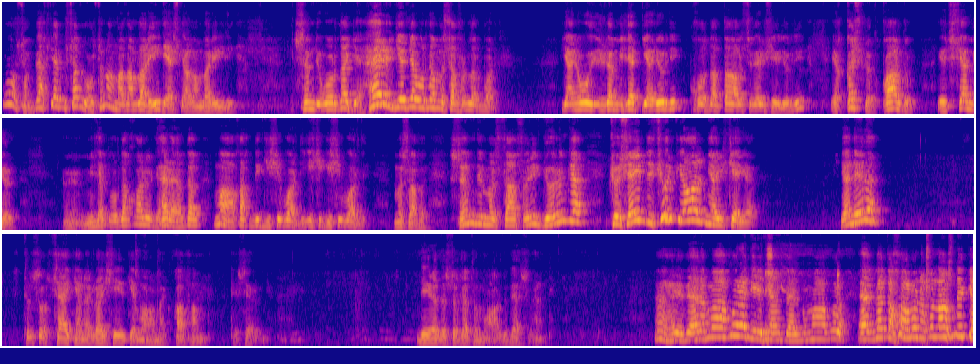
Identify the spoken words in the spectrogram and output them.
olsun, bekler uşak olsun ama adamlar iyiydi, eski adamlar iyiydi. Şimdi orada her gece orada misafirler var. Yani o yüzden millet geliyordu, Kozlat'ta alışveriş ediyordu. E kıştır, kardır, yetişemiyor. E, millet orada kalıyordu. Her evde muhakkak bir kişi vardı, iki kişi vardı misafir. Şimdi misafiri görünce köşeyi bükür ki almıyor içeriye. Yani öyle. Tısı səkənə rayşıyıb ki, Muhammed kafam püsürünü. Deyirə də sıxatım vardı, bəsləndi. Böyle mağura direceğim belki mağura. Elbette halını bu nasıl ne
